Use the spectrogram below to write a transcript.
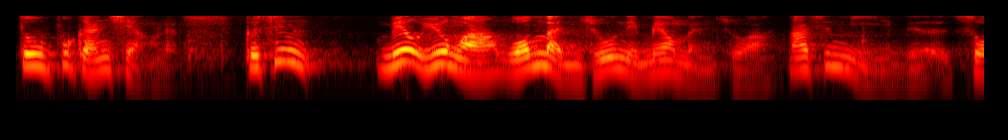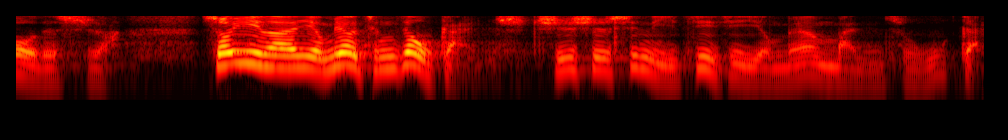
都不敢想的。可是没有用啊，我满足你没有满足啊，那是你的做的事啊。所以呢，有没有成就感，其实是你自己有没有满足感。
